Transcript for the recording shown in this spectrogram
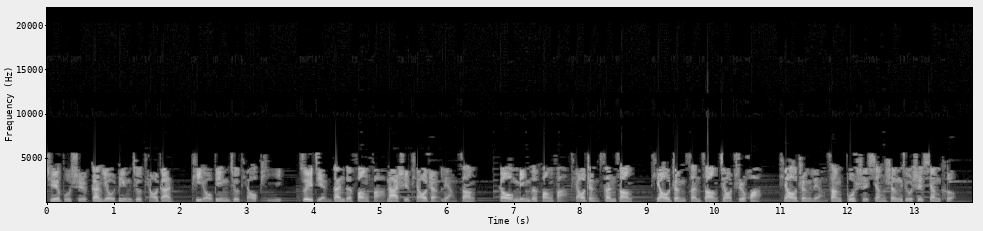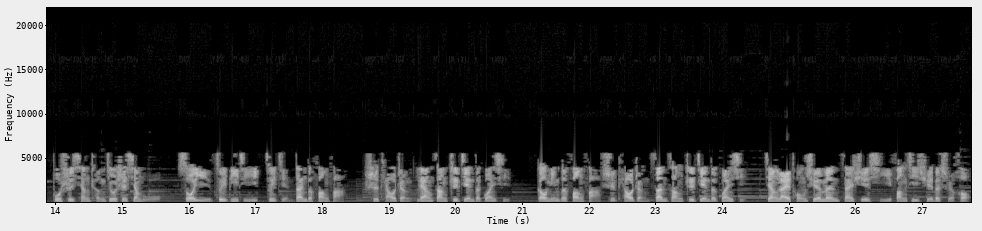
绝不是肝有病就调肝，脾有病就调脾。最简单的方法那是调整两脏，高明的方法调整三脏。调整三脏叫治化，调整两脏不是相生就是相克，不是相成就是相侮。所以最低级、最简单的方法是调整两脏之间的关系，高明的方法是调整三脏之间的关系。将来同学们在学习方剂学的时候。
